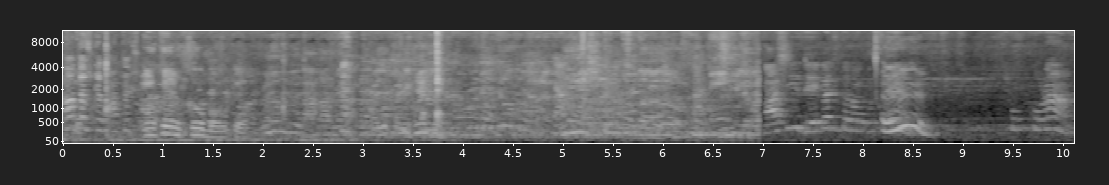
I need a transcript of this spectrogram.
갖다 줄게, 나 갖다 줄게. 아 그냥 그거 먹을게요. 맛이 네 가지더라고. 음. 초코랑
